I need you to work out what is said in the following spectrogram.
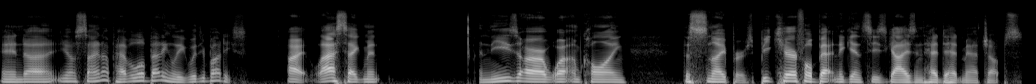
and uh, you know sign up. Have a little betting league with your buddies. All right, last segment, and these are what I'm calling the snipers. Be careful betting against these guys in head-to-head matchups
